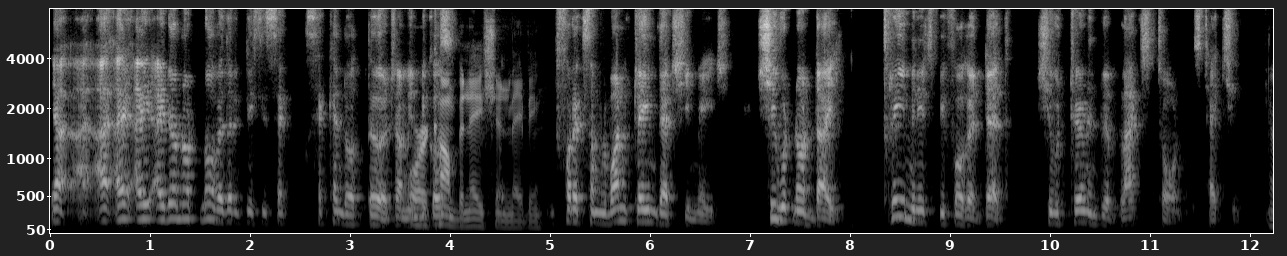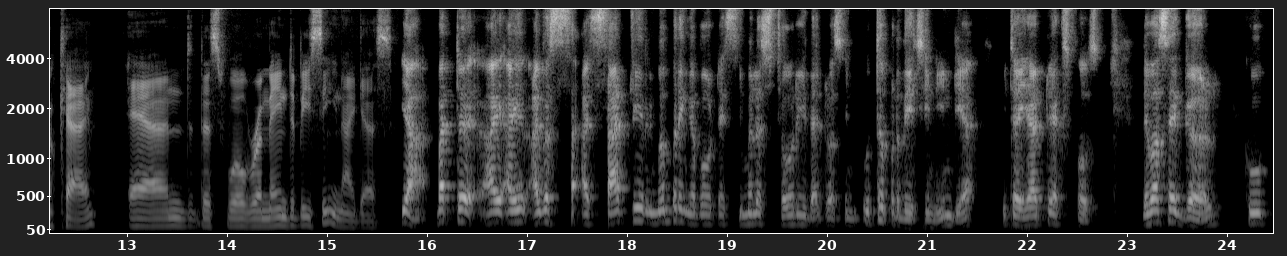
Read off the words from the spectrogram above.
Yeah, I, I, I, do not know whether it is sec- second or third. I mean, or a because combination, maybe. for example, one claim that she made, she would not die. Three minutes before her death, she would turn into a black stone statue. Okay. And this will remain to be seen, I guess. Yeah, but uh, I, I, I was sa- sadly remembering about a similar story that was in Uttar Pradesh in India, which I had to expose. There was a girl who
